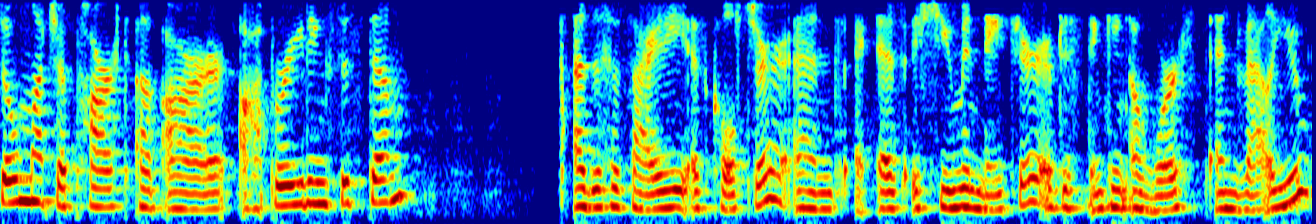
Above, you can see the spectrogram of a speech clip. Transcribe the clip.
so much a part of our operating system as a society, as culture, and as a human nature of just thinking of worth and value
